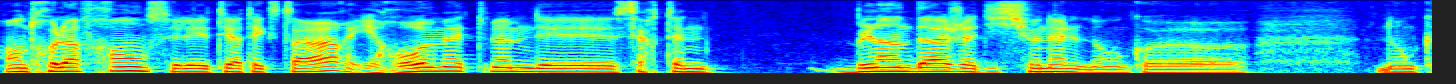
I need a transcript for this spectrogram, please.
entre la France et les théâtres extérieurs, ils remettent même des certaines blindages additionnels. Donc. Donc,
